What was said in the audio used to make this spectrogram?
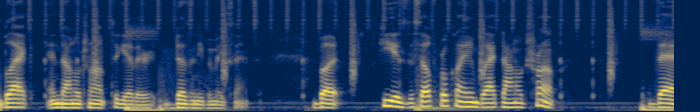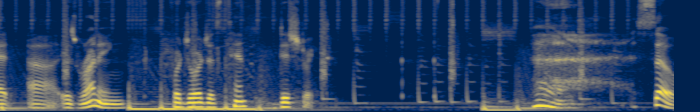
Black and Donald Trump together doesn't even make sense. But he is the self proclaimed Black Donald Trump that uh, is running for Georgia's 10th district. So,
